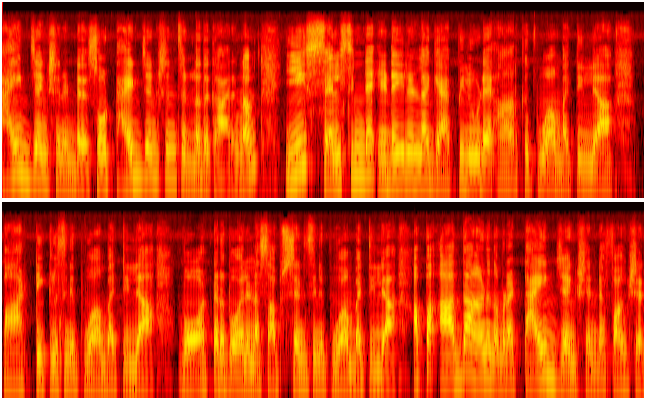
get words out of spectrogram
ടൈറ്റ് ജംഗ്ഷൻ ഉണ്ട്. സോ ടൈറ്റ് ജംഗ്ഷൻസ് ഉള്ളത് കാരണം ഈ സെൽസിന്റെ ഇടയിലുള്ള ഗ്യാപ്പിലൂടെ ആർക്ക് പോകാൻ പറ്റില്ല? പാർട്ടിക്കിൾസിന് പോകാൻ പറ്റില്ല. വാട്ടർ പോലെയുള്ള സബ്സ്റ്റൻസിന് പോകാൻ പറ്റില്ല. അപ്പോൾ അതാണ് നമ്മുടെ ടൈറ്റ് ജംഗ്ഷന്റെ ഫംഗ്ഷൻ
